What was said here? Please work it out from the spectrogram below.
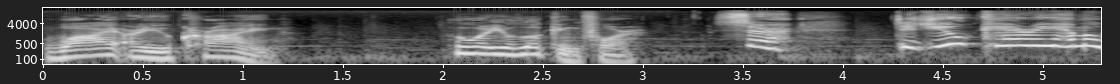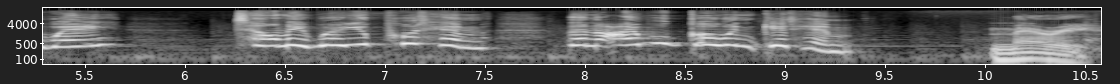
why are you crying? Who are you looking for? Sir, did you carry him away? Tell me where you put him, then I will go and get him. Mary.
